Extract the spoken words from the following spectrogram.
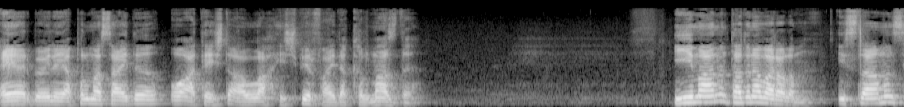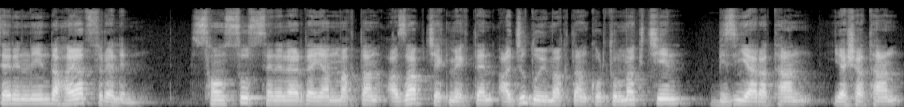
Eğer böyle yapılmasaydı o ateşte Allah hiçbir fayda kılmazdı. İmanın tadına varalım. İslam'ın serinliğinde hayat sürelim. Sonsuz senelerde yanmaktan, azap çekmekten, acı duymaktan kurtulmak için bizi yaratan, yaşatan,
